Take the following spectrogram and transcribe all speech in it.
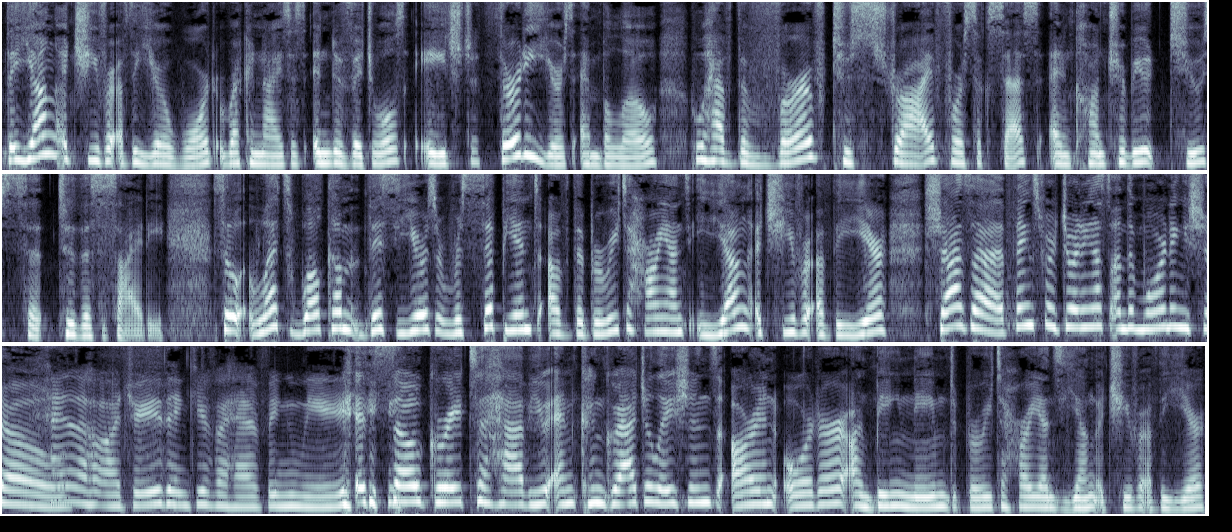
The Young Achiever of the Year award recognizes individuals aged 30 years and below who have the verve to strive for success and contribute to, to the society. So let's welcome this year's recipient of the Berita Harian's Young Achiever of the Year, Shazza. Thanks for joining us on the morning show. Hello, Audrey. Thank you for having me. It's so great to have you, and congratulations are in order on being named Berita Harian's Young Achiever of the Year.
